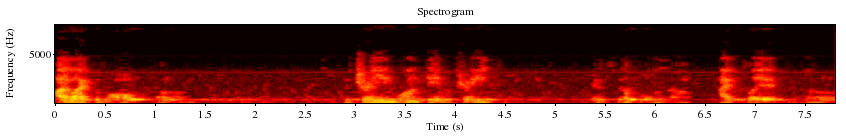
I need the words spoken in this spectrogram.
I like them all. Um, the train one, Game of Train, still cool enough. I play it uh,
